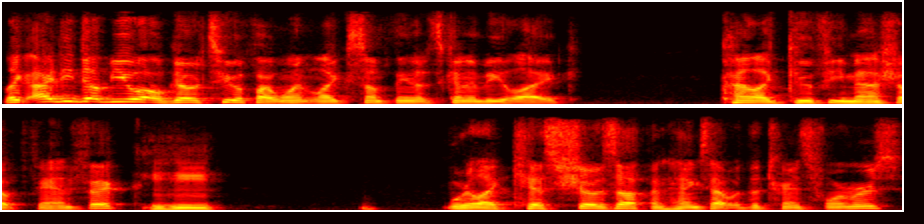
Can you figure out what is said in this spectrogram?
like IDW. I'll go to if I want like something that's going to be like kind of like goofy mashup fanfic hmm where like Kiss shows up and hangs out with the Transformers.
